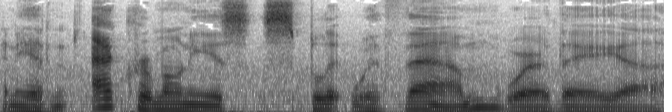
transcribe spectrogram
And he had an acrimonious split with them where they uh,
